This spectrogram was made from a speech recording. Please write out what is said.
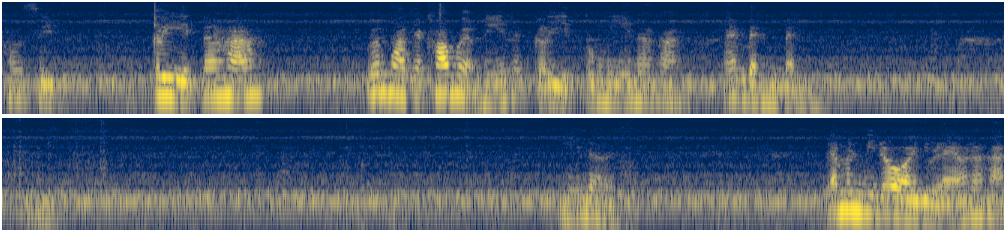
เข้าซิป กรีดนะคะเพื่อนพาจะเข้าแบบนี้จะกรีดตรงนี้นะคะ ให้แบนๆนี้เลย แล้วมันมีรอยอยู่แล้วนะคะ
